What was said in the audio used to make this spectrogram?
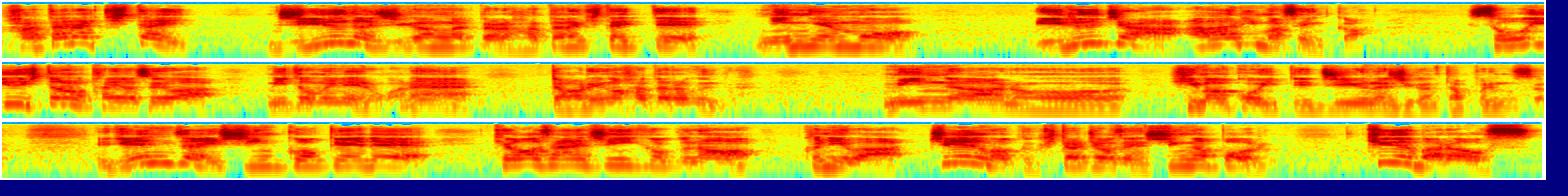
働きたい。自由な時間があったら働きたいって人間もいるじゃありませんか。そういう人の多様性は認めねえのかね。誰が働くんだみんなあのー、暇こいて自由な時間たっぷり持つ現在進行形で共産主義国の国は中国北朝鮮シンガポール。キューバラオス、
